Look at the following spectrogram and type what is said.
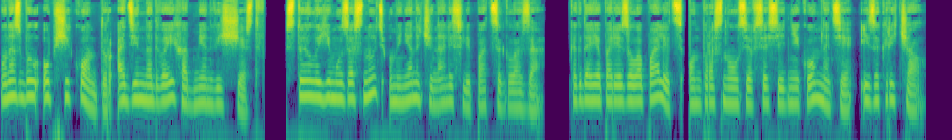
У нас был общий контур, один на двоих обмен веществ. Стоило ему заснуть, у меня начинали слепаться глаза. Когда я порезала палец, он проснулся в соседней комнате и закричал.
